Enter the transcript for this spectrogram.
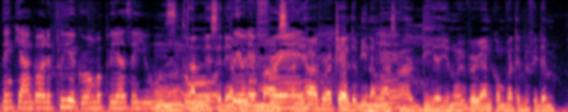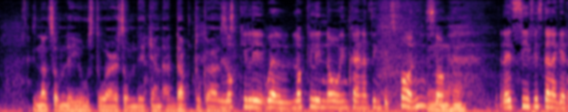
Then can go to the playground, go play as they used Mhm. to, and they say they play with their mask and it's hard for a child to be in a mask all day you know it's very uncomfortable for them. It's not something they used to or something they can adapt to cause Luckily, well, luckily now him kind of think it's fun. So let's see if it's gonna get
